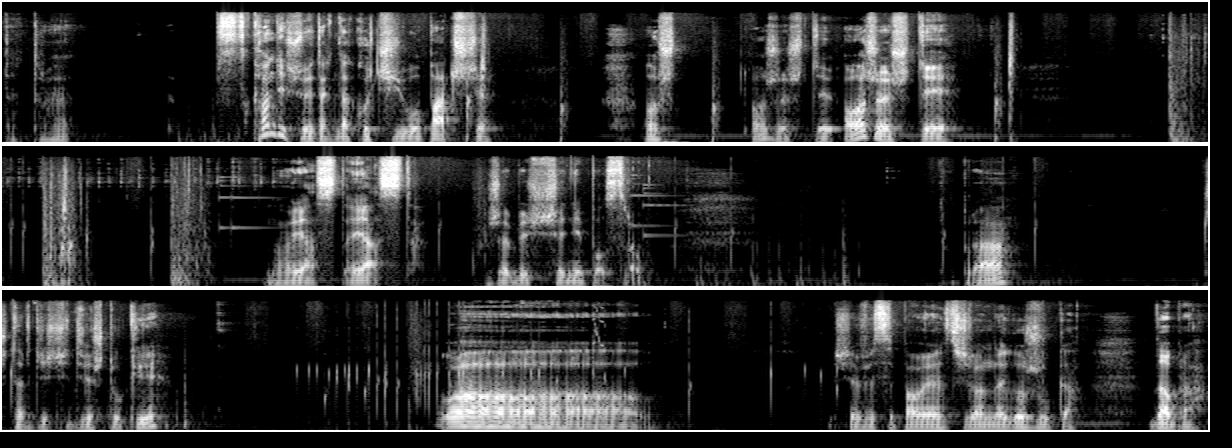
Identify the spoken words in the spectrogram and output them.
Tak trochę... Skąd jeszcze tak nakociło? Patrzcie. Oż... Orzesz ty, orzesz ty! No jasne, jasne. Żebyś się nie postrał. Dobra. 42 sztuki. Wow. Się wysypało jak z zielonego żuka. Dobra.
